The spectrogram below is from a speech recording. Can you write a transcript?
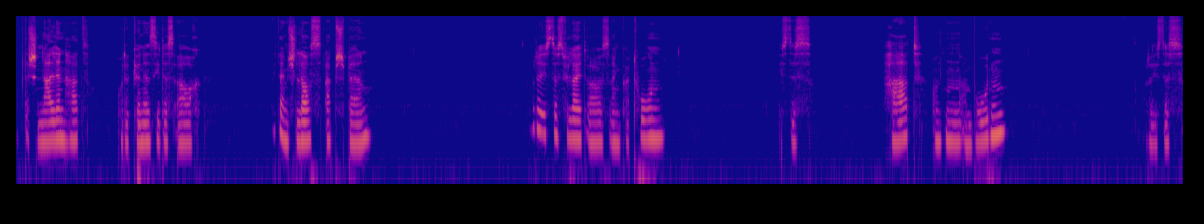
ob das Schnallen hat oder können Sie das auch mit einem Schloss absperren. Oder ist das vielleicht aus einem Karton? Ist es hart unten am Boden? Oder ist das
